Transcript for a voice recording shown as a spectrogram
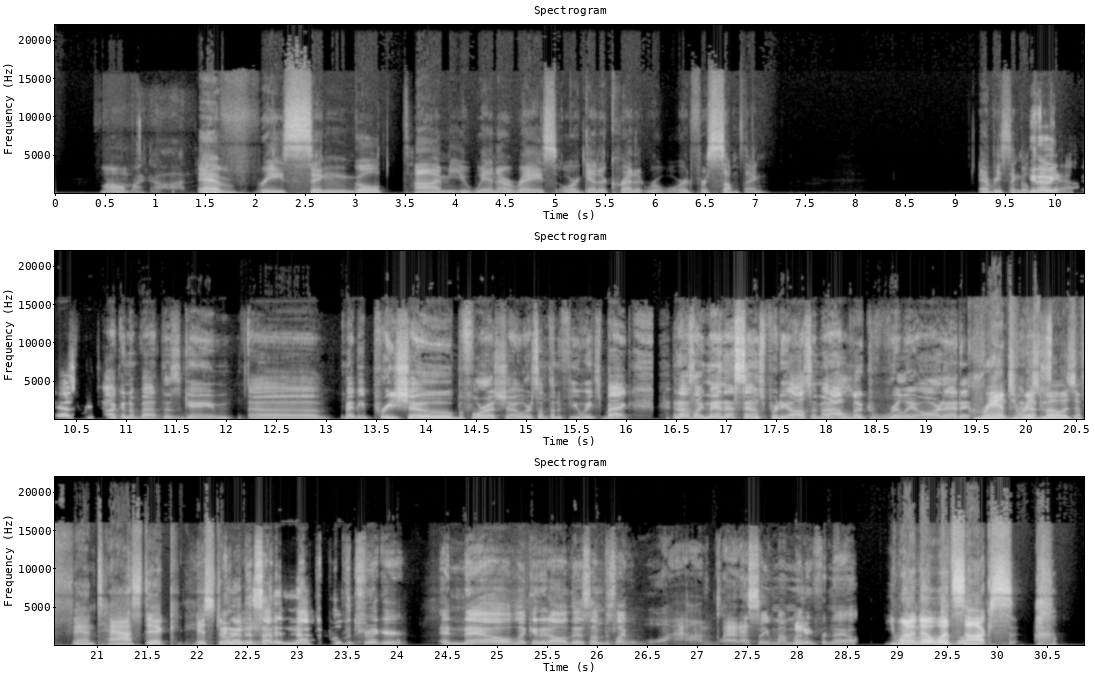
Oh my god. Every single time you win a race or get a credit reward for something. Every single You time. know, Yeah. you guys were talking about this game, uh, maybe pre-show before a show or something a few weeks back, and I was like, "Man, that sounds pretty awesome." And I looked really hard at it, Gran I just- Turismo is a fantastic history. and I decided not to pull the trigger. And now, looking at all this, I'm just like, "Wow, I'm glad I saved my money Here- for now." you want to know what what- what- sucks?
